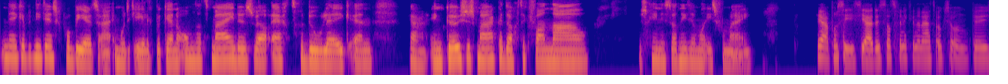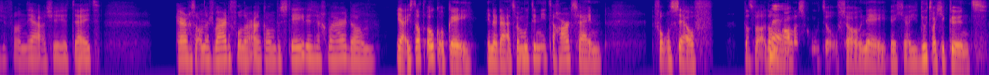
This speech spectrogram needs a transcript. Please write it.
nee, ik heb het niet eens geprobeerd, eh, moet ik eerlijk bekennen. Omdat mij dus wel echt gedoe leek. En ja, in keuzes maken dacht ik van, nou, misschien is dat niet helemaal iets voor mij. Ja, precies. Ja, dus dat vind ik inderdaad ook zo'n keuze van, ja, als je je tijd ergens anders waardevoller aan kan besteden, zeg maar, dan ja, is dat ook oké. Inderdaad, we moeten niet te hard zijn voor onszelf. Dat we dan Nee. alles moeten of zo. Nee, weet je, je doet wat je kunt.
